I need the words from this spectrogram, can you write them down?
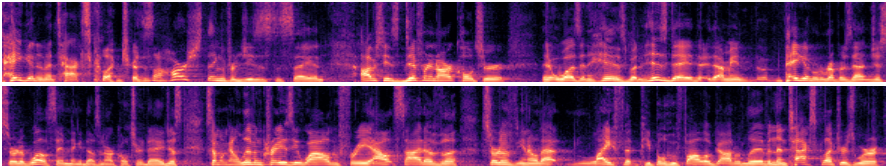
pagan and a tax collector. This is a harsh thing for Jesus to say. And obviously, it's different in our culture than it was in his. But in his day, I mean, pagan would represent just sort of, well, the same thing it does in our culture today. Just someone kind of living crazy, wild, and free outside of the sort of, you know, that life that people who follow God would live. And then tax collectors were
